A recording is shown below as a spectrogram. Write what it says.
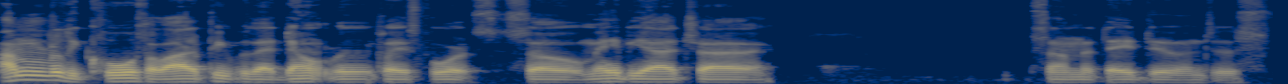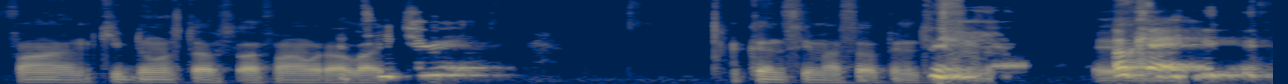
am really cool with a lot of people that don't really play sports. So maybe I try something that they do and just find keep doing stuff so I find what a I like. Teacher? I couldn't see myself being a teacher. Yeah. okay.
